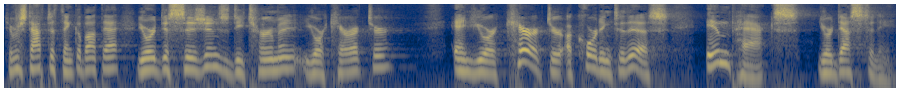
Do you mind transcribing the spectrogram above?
Do you ever stop to think about that? Your decisions determine your character, and your character, according to this, impacts your destiny.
